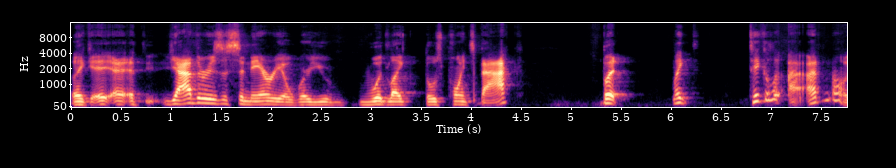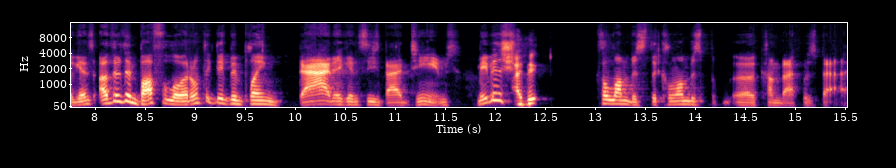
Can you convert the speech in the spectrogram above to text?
Like, it, it, yeah, there is a scenario where you would like those points back, but like, take a look. I, I, don't know. Against other than Buffalo, I don't think they've been playing bad against these bad teams. Maybe the I think Columbus, the Columbus uh, comeback was bad.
